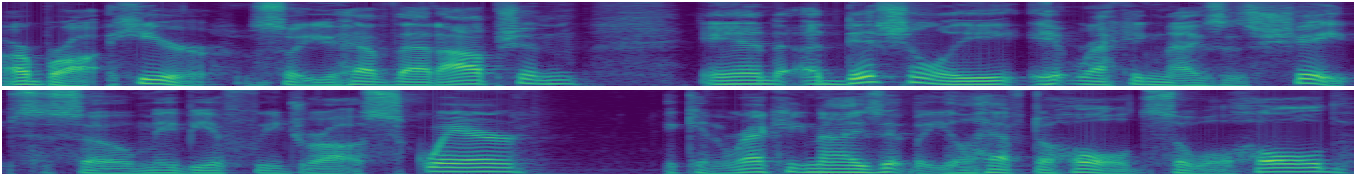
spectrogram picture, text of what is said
are brought here. So you have that option. And additionally, it recognizes shapes. So maybe if we draw a square, it can recognize it, but you'll have to hold. So we'll hold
